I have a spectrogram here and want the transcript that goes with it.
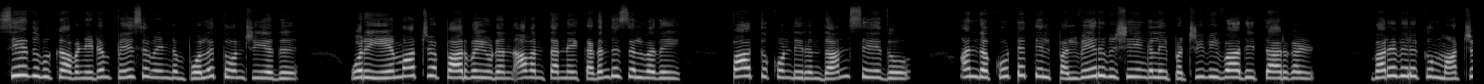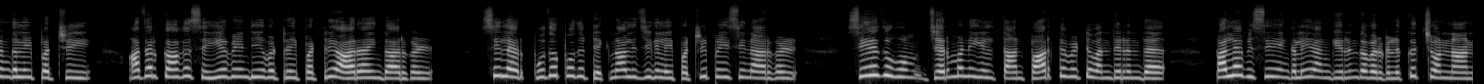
சேதுவுக்கு அவனிடம் பேச வேண்டும் போல தோன்றியது. ஒரு ஏமாற்ற பார்வையுடன் அவன் தன்னை கடந்து செல்வதை பார்த்து கொண்டிருந்தான் சேது. அந்த கூட்டத்தில் பல்வேறு விஷயங்களை பற்றி விவாதித்தார்கள். வரவிருக்கும் மாற்றங்களை பற்றி அதற்காக செய்ய வேண்டியவற்றை பற்றி ஆராய்ந்தார்கள். சிலர் புது புது டெக்னாலஜிகளை பற்றி பேசினார்கள். சேதுவும் ஜெர்மனியில் தான் பார்த்துவிட்டு வந்திருந்த பல விஷயங்களை அங்கிருந்தவர்களுக்கு சொன்னான்.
